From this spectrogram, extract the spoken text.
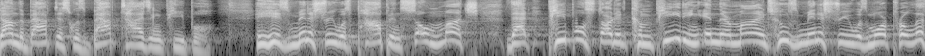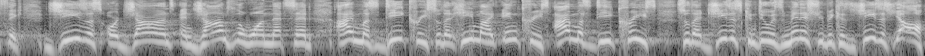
John the Baptist was baptizing people. His ministry was popping so much that people started competing in their minds whose ministry was more prolific, Jesus or John's. And John's the one that said, I must decrease so that he might increase. I must decrease so that Jesus can do his ministry because Jesus, y'all,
